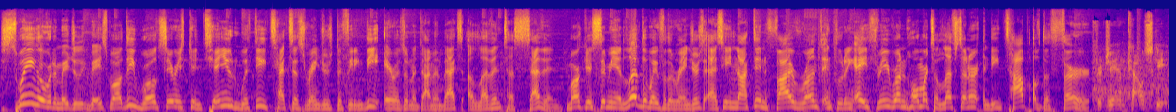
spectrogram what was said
Swinging over to Major League Baseball, the World Series continued with the Texas Rangers defeating the Arizona Diamondbacks 11 to 7. Marcus Semien led the way for the Rangers as he knocked in five runs, including a three-run homer to left center in the top of the third. For Jankowski,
